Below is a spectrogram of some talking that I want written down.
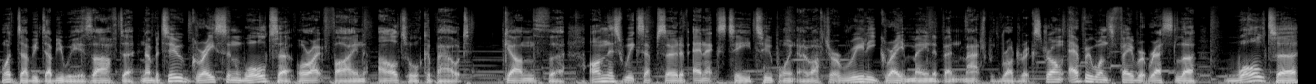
what WWE is after. Number two, Grayson Walter. All right, fine, I'll talk about Gunther. On this week's episode of NXT 2.0, after a really great main event match with Roderick Strong, everyone's favorite wrestler, Walter,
